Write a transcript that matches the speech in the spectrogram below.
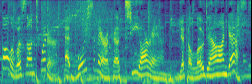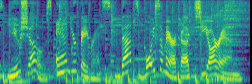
Follow us on Twitter at VoiceAmericaTRN. Get the lowdown on guests, new shows, and your favorites. That's VoiceAmericaTRN.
